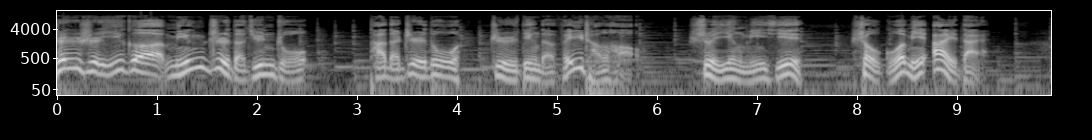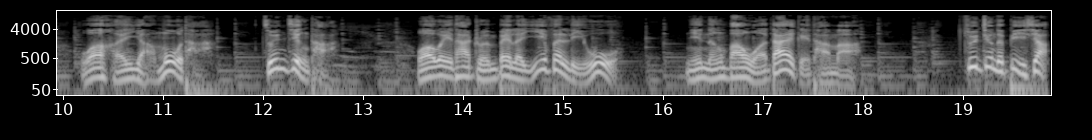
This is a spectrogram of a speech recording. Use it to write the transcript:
真是一个明智的君主，他的制度制定的非常好，顺应民心，受国民爱戴。我很仰慕他，尊敬他。我为他准备了一份礼物，您能帮我带给他吗？”尊敬的陛下。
